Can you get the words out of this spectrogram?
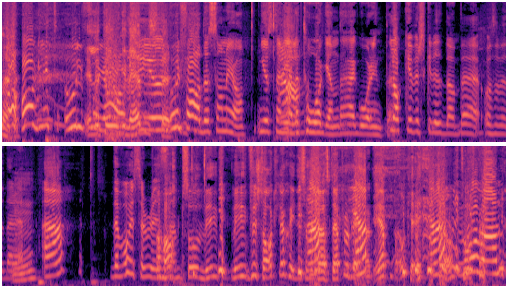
Jätteobehagligt. Ulf Eller och till jag. vänster. Ulf Adelsohn och jag. Just när det Ja. gäller tågen. Det här går inte. Blocköverskridande och så vidare. Mm. Ja. The voice of reason. Jaha, så vi, vi förstatligar skiten så vi löser det problemet? ja. Japp, okej. Ja, Ja, move on.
